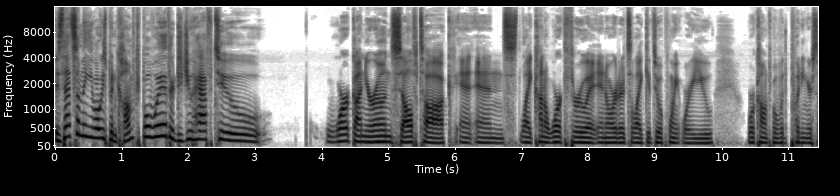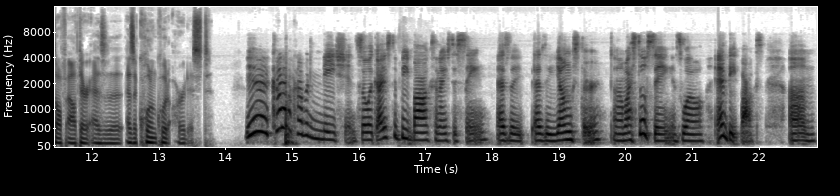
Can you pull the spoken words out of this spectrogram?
is that something you've always been comfortable with, or did you have to work on your own self talk and, and like kind of work through it in order to like get to a point where you were comfortable with putting yourself out there as a as a quote unquote artist? Yeah, kind of a combination. So like I used to beatbox and I used to sing as a as a youngster. Um, I still sing as well and beatbox, um,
